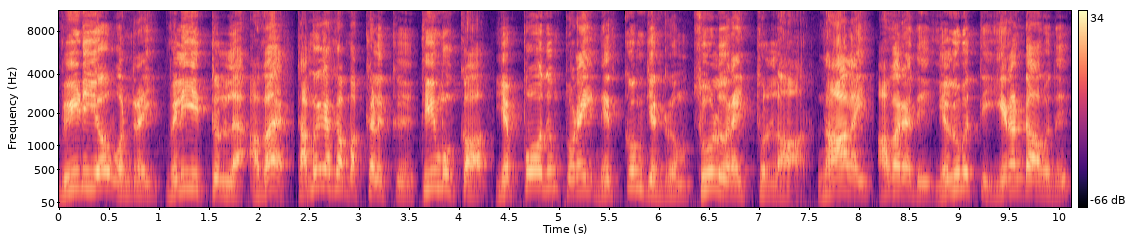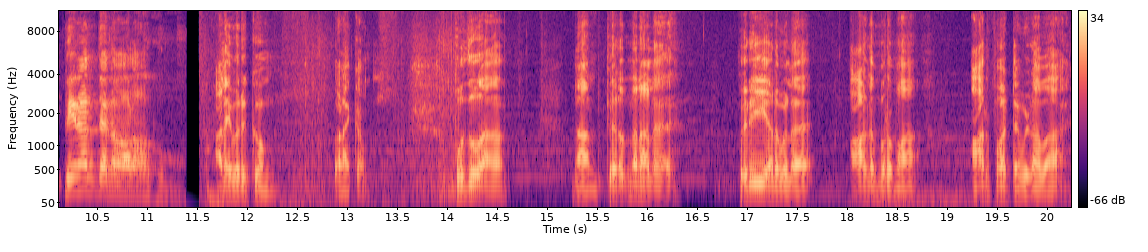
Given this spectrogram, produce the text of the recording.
வீடியோ ஒன்றை வெளியிட்டுள்ள அவர் தமிழக மக்களுக்கு திமுக எப்போதும் துணை நிற்கும் என்றும் சூளுரைத்துள்ளார். நாளை அவரது எழுபத்தி இரண்டாவது பிறந்த நாளாகும். அனைவருக்கும் வணக்கம். பொதுவாக நான் பிறந்த நாளை பெரிய அளவில் ஆடம்பரமாக ஆர்ப்பாட்ட விழாவாக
